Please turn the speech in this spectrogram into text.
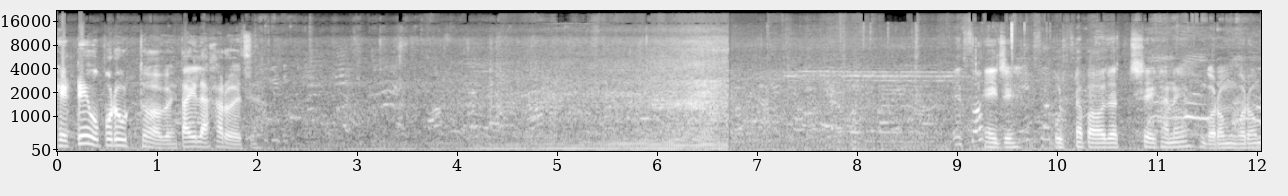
হেঁটে উপরে উঠতে হবে, তাই লেখা রয়েছে। এই যে ভুট্টা পাওয়া যাচ্ছে এখানে, গরম গরম।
